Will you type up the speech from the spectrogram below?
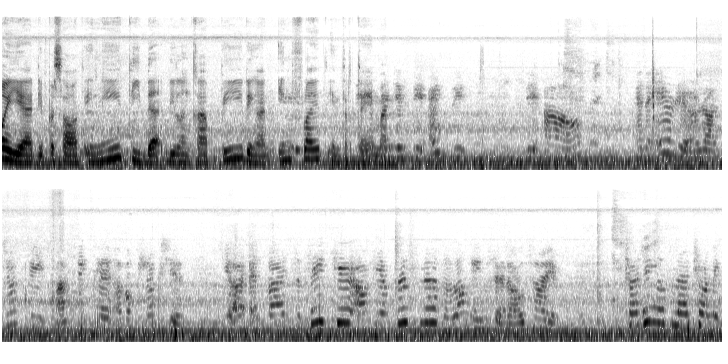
Oh iya, di pesawat ini tidak dilengkapi dengan in-flight entertainment. Charging of electronic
